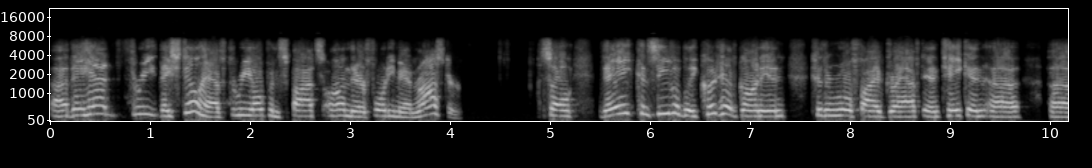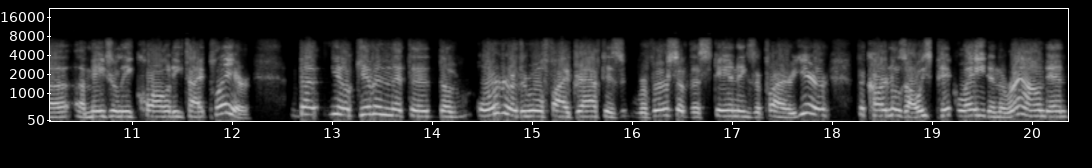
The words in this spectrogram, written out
Uh, they had three, they still have three open spots on their 40 man roster. So they conceivably could have gone in to the Rule 5 draft and taken a, a, a major league quality type player but you know, given that the the order of the Rule Five draft is reverse of the standings the prior year, the Cardinals always pick late in the round, and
